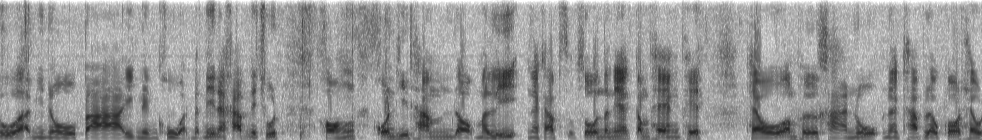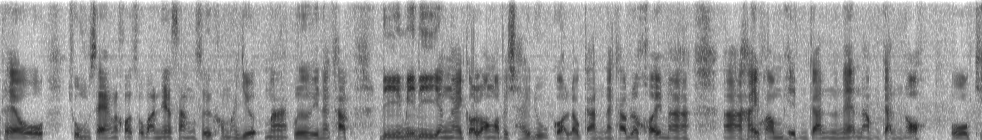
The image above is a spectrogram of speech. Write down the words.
ตัวอะมิโนปลาอีก 1 ขวดแบบนี้นะครับในชุดของคนที่ทำดอกมะลินะครับโซนตอนนี้ยกำแพงเพชรแถวอำเภอขานุนะครับแล้วก็แถวแถวชุมแสงนครสวรรค์เนี่ยสั่งซื้อเข้ามาเยอะมากเลยนะครับดีไม่ดียังไงก็ลองเอาไปใช้ดูก่อนแล้วกันนะครับแล้วค่อยมาอ่าให้ความเห็นกันแนะนำกันเนาะ โอเค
